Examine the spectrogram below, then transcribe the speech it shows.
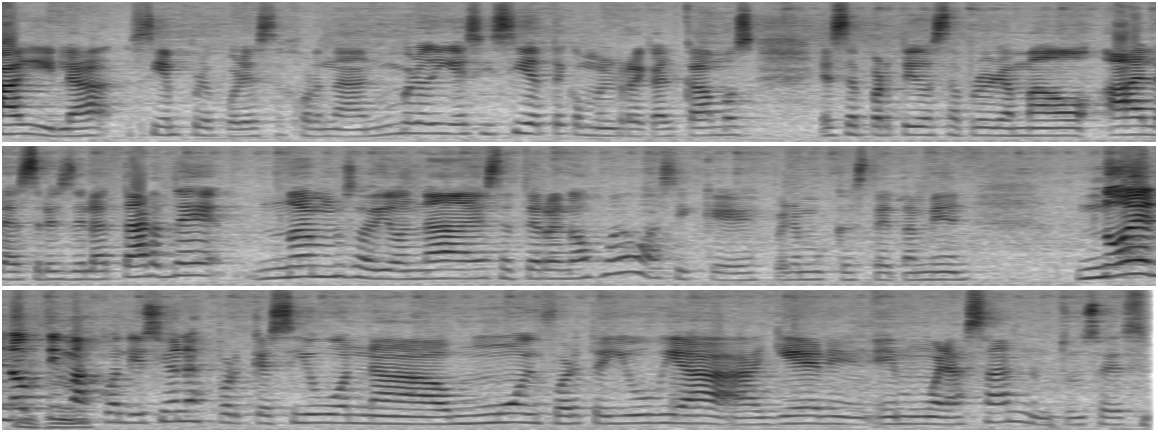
Águila, siempre por esta jornada número 17, como le recalcamos, este partido está programado a las 3 de la tarde, no hemos sabido nada de este terreno de juego, así que esperemos que esté también no en óptimas condiciones porque sí hubo una muy fuerte lluvia ayer en, Morazán, entonces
